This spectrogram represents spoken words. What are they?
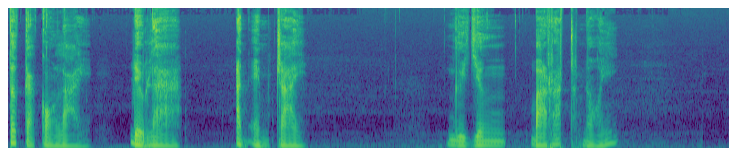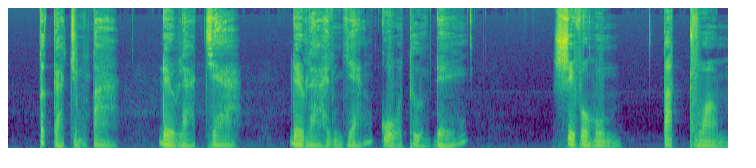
Tất cả còn lại đều là anh em trai. Người dân barat nói, tất cả chúng ta đều là cha, đều là hình dáng của thượng đế. Shivohum tattvam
